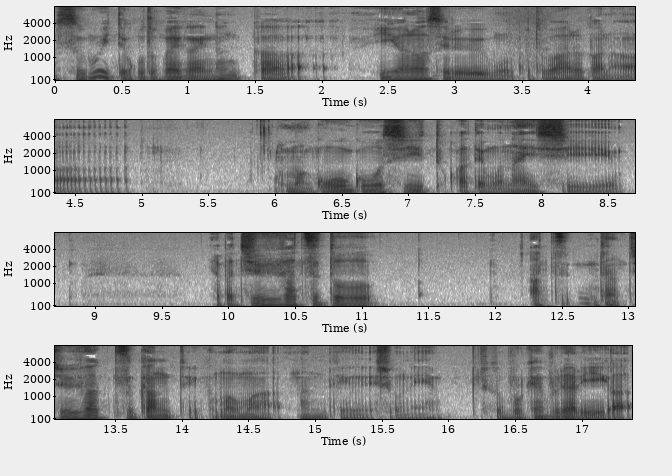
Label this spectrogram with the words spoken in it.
すごいって言葉以外なんか言い表せる言葉あるかな。まあ神々しいとかでもないしやっぱ重圧と圧重圧感というかまあまあ何て言うんでしょうね。ちょっとボキャブラリーがこ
